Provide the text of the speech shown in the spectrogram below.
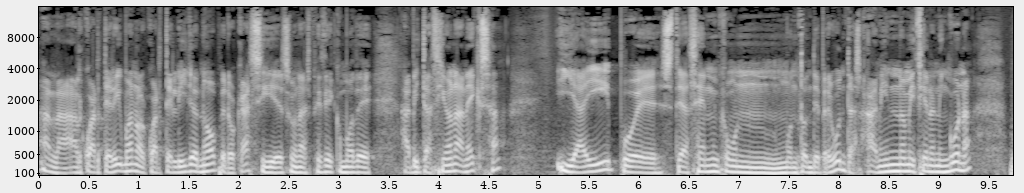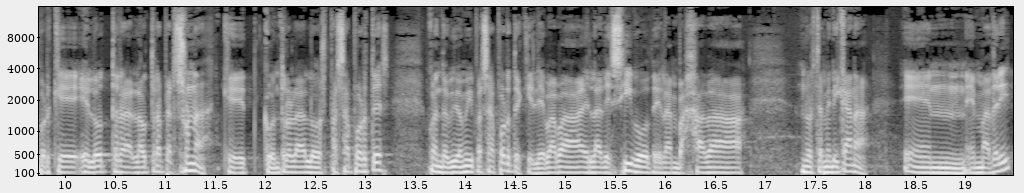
al cuartelillo, bueno, al cuartelillo no, pero casi es una especie como de habitación anexa y ahí pues te hacen como un montón de preguntas. A mí no me hicieron ninguna porque el otra, la otra persona que controla los pasaportes, cuando vio mi pasaporte que llevaba el adhesivo de la embajada norteamericana en, en Madrid,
